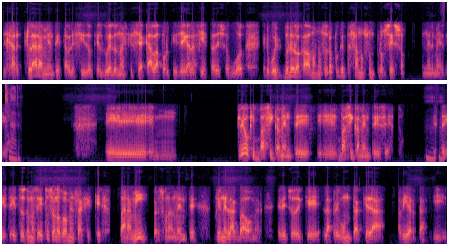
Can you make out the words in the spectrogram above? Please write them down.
dejar claramente establecido que el duelo no es que se acaba porque llega la fiesta de Shavuot, el duelo lo acabamos nosotros porque pasamos un proceso en el medio. Claro. Eh, creo que básicamente, eh, básicamente es esto. Este, este, estos, estos, son los dos mensajes que para mí personalmente tiene el Akba Omer. El hecho de que la pregunta queda abierta y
